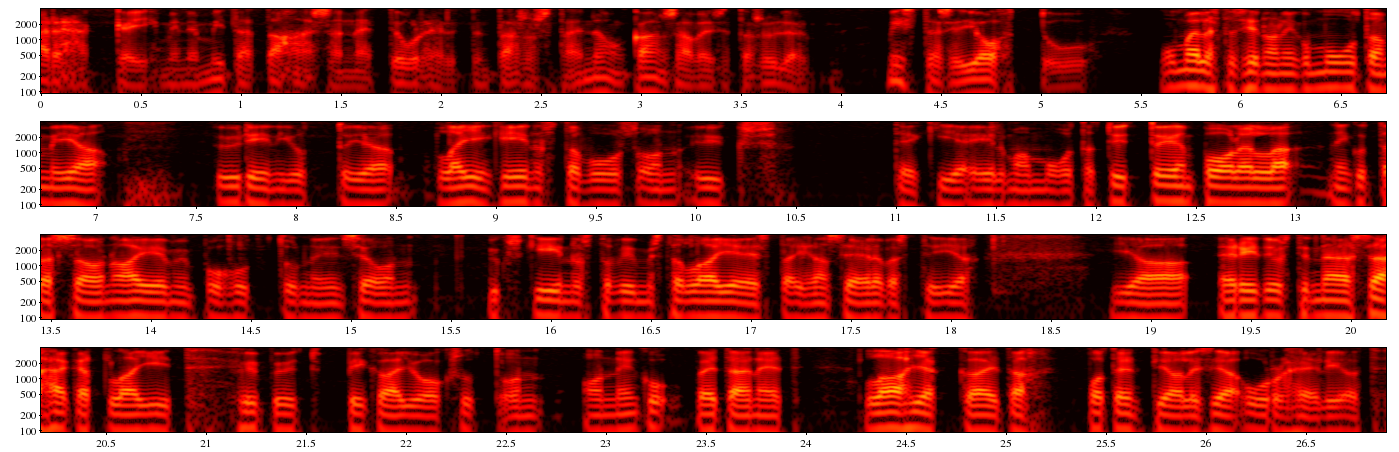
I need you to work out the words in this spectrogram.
ärhäkkä ihminen, mitä tahansa näiden urheilijoiden tasosta, ne on kansainväliset taso yle. Mistä se johtuu? Mun mielestä siinä on niin muutamia ydinjuttuja. Lajin kiinnostavuus on yksi tekijä ilman muuta. Tyttöjen puolella, niin kuin tässä on aiemmin puhuttu, niin se on yksi kiinnostavimmista lajeista ihan selvästi. Ja, ja erityisesti nämä sähäkät lajit, hypyt, pikajuoksut on, on niin kuin vetäneet lahjakkaita potentiaalisia urheilijoita.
